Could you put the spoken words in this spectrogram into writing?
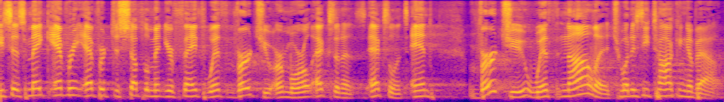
He says, make every effort to supplement your faith with virtue or moral excellence, excellence and virtue with knowledge. What is he talking about?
